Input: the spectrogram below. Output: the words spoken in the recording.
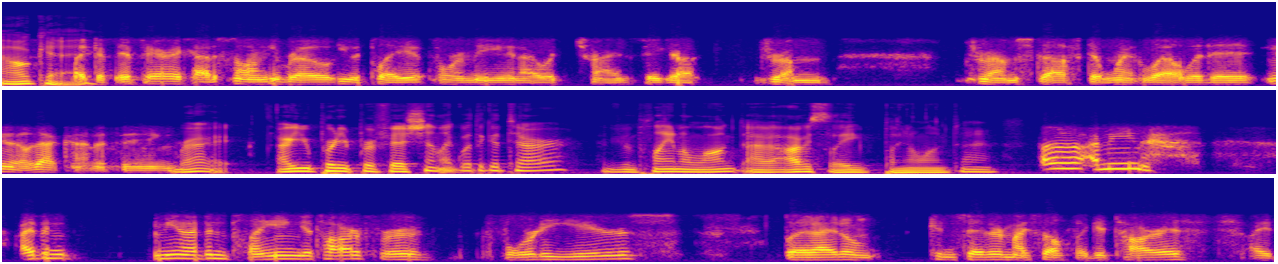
okay. like if, if Eric had a song he wrote, he would play it for me, and I would try and figure out drum drum stuff that went well with it. You know, that kind of thing. right. Are you pretty proficient like with the guitar? Have you been playing a long, uh, obviously playing a long time. Uh, I mean, I've been I mean I've been playing guitar for forty years, but I don't consider myself a guitarist. I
